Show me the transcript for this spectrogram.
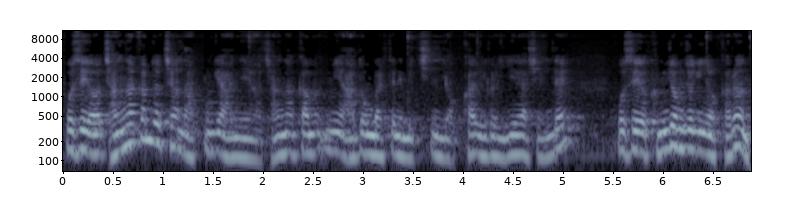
보세요. 장난감 자체가 나쁜 게 아니에요. 장난감이 아동 발달에 미치는 역할 이걸 이해하시는데 보세요. 긍정적인 역할은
